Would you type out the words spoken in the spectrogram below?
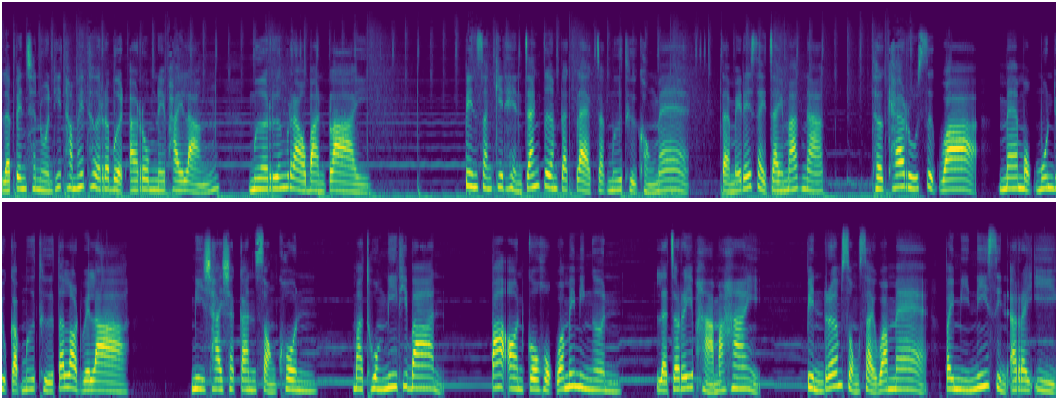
และเป็นชนวนที่ทำให้เธอระเบิดอารมณ์ในภายหลัง เมื่อเรื่องราวบานปลาย ปินสังเกตเห็นแจ้งเตือนแปลกๆ จากมือถือของแม่ แต่ไม่ได้ใส่ใจมากนัก เธอแค่รู้สึกว่า แม่หมกมุ่นอยู่กับมือถือตลอดเวลา มีชายชะกันสองคน มาทวงหนี้ที่บ้าน ป้าออนโกหกว่าไม่มีเงิน และจะรีบหามาให้ ปิ่นเริ่มสงสัยว่าแม่ไปมีหนี้สินอะไรอีก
